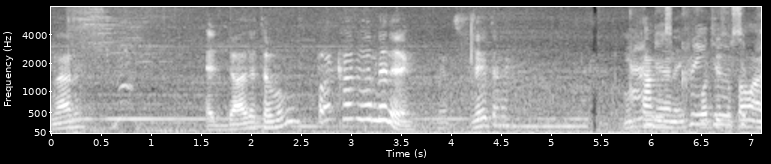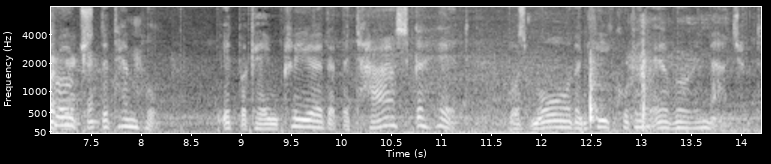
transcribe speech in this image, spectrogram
Nada. É dada, então vamos pra cá mesmo, né? Desse jeito, né? Vamos And caminhando aí. Kratos tomo uma approached aqui. it became clear that the task ahead was more than he could have ever imagined.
